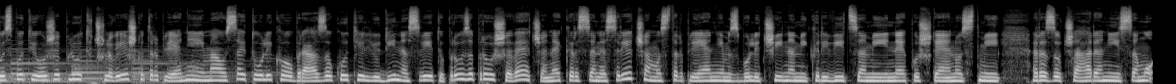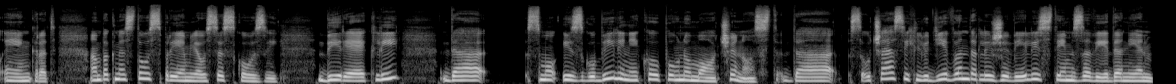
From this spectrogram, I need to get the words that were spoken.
Gospod Jože Plut, človeško trpljenje ima vsaj toliko obrazov, kot je ljudi na svetu, pravzaprav še več, ne? ker se ne srečamo s trpljenjem, z bolečinami, krivicami, nepoštenostmi, razočaranji samo enkrat, ampak nas to spremlja vse skozi. Bi rekli, da smo izgubili neko opolnomočenost, da so včasih ljudje vendarle živeli s tem zavedanjem,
